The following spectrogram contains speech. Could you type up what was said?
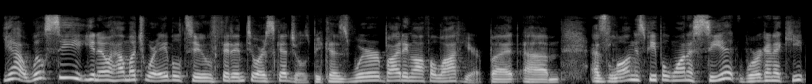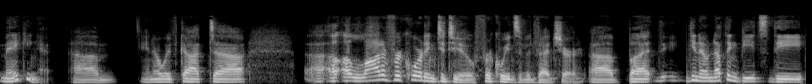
Yeah, we'll see, you know, how much we're able to fit into our schedules because we're biting off a lot here. But, um, as long as people want to see it, we're going to keep making it. Um, you know, we've got, a, a, lot of recording to do for Queens of Adventure. Uh, but, you know, nothing beats the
